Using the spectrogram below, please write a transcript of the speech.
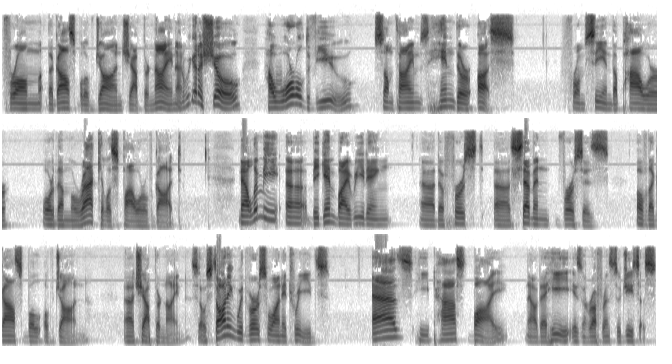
from the Gospel of John, chapter 9, and we're going to show how worldview sometimes hinder us from seeing the power or the miraculous power of God. Now, let me uh, begin by reading uh, the first uh, seven verses of the Gospel of John, uh, chapter 9. So, starting with verse 1, it reads, As he passed by, now the he is in reference to Jesus,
